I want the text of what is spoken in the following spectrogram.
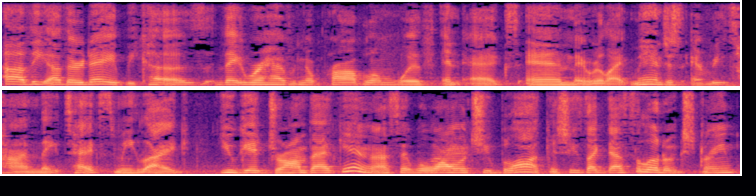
uh, the other day because they were having a problem with an ex, and they were like, "Man, just every time they text me, like you get drawn back in." And I said, "Well, why Right. won't you block?" And she's like, "That's a little extreme."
